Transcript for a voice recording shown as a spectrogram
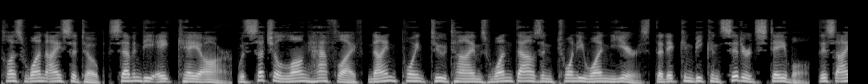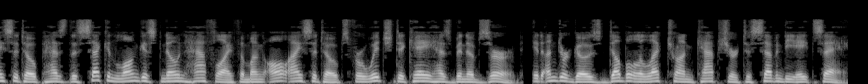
plus one isotope 78 Kr with such a long half-life 9.2 times 1021 years that it can be considered stable. This isotope has the second longest known half-life among all isotopes for which decay has been observed. It undergoes double electron capture to 78 Se.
